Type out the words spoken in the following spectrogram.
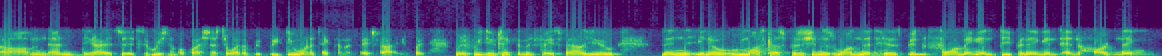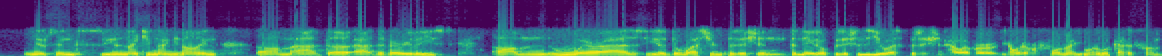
um, and you know, it's it's a reasonable question as to whether we, we do want to take them at face value. But but if we do take them at face value, then you know Moscow's position is one that has been forming and deepening and, and hardening you know since you know 1999 um, at the at the very least. Um, whereas you know the Western position, the NATO position, the U.S. position, however you know whatever format you want to look at it from,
